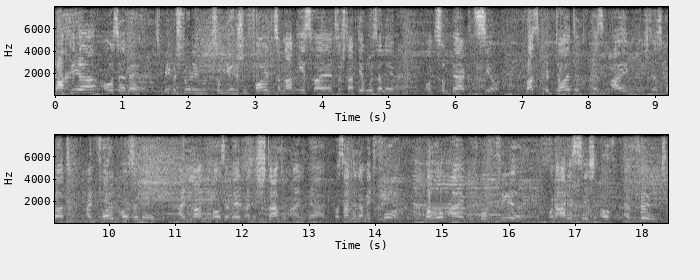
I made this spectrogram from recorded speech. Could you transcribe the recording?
Bachir auserwählt. Bibelstudium zum jüdischen Volk, zum Land Israel, zur Stadt Jerusalem und zum Berg Zion. Was bedeutet es eigentlich, dass Gott ein Volk auserwählt, ein Land auserwählt, eine Stadt und einen Berg? Was hat er damit vor? Warum eigentlich? Wofür? Und hat es sich auch erfüllt?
